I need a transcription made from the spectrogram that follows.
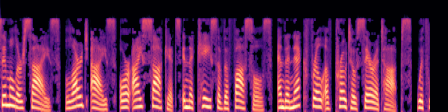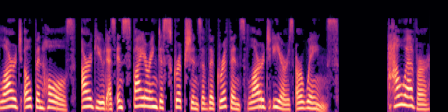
similar size, large eyes or eye sockets in the case of the fossils, and the neck frill of Protoceratops, with large open holes, argued as inspiring descriptions of the griffin's large ears or wings. However,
